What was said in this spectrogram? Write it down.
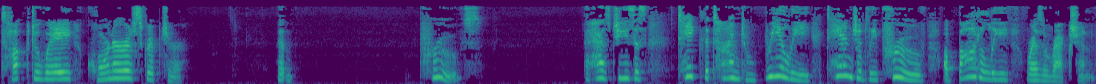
tucked away corner of Scripture that proves, that has Jesus take the time to really tangibly prove a bodily resurrection?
